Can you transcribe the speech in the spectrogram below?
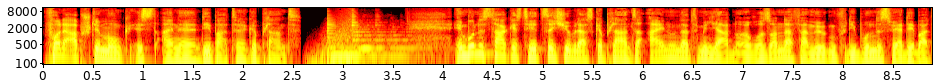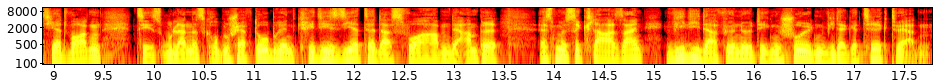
Vor der Abstimmung ist eine Debatte geplant. Im Bundestag ist hitzig über das geplante 100 Milliarden Euro Sondervermögen für die Bundeswehr debattiert worden. CSU-Landesgruppenchef Dobrindt kritisierte das Vorhaben der Ampel. Es müsse klar sein, wie die dafür nötigen Schulden wieder getilgt werden.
